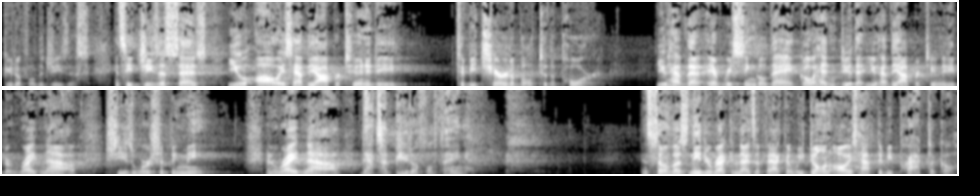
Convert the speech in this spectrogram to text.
Beautiful to Jesus. And see, Jesus says you always have the opportunity to be charitable to the poor. You have that every single day. Go ahead and do that. You have the opportunity. But right now, she's worshiping me. And right now, that's a beautiful thing. And some of us need to recognize the fact that we don't always have to be practical.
